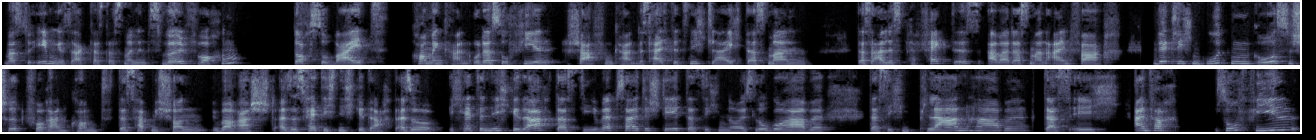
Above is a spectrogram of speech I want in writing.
was du eben gesagt hast, dass man in zwölf Wochen doch so weit kommen kann oder so viel schaffen kann. Das heißt jetzt nicht gleich, dass man dass alles perfekt ist, aber dass man einfach wirklich einen guten, großen Schritt vorankommt. Das hat mich schon überrascht. Also das hätte ich nicht gedacht. Also ich hätte nicht gedacht, dass die Webseite steht, dass ich ein neues Logo habe, dass ich einen Plan habe, dass ich einfach so viel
